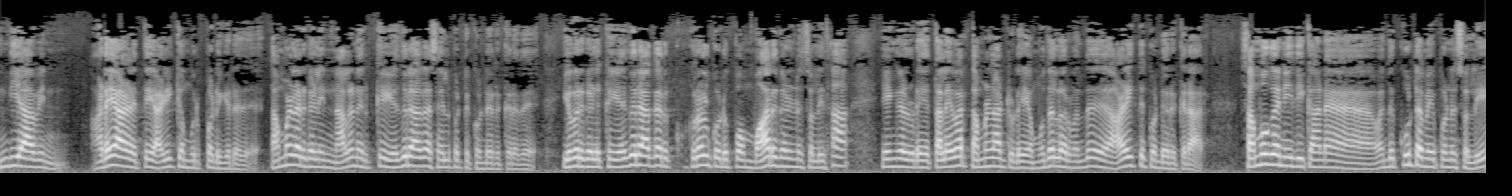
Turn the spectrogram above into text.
இந்தியாவின் அடையாளத்தை அழிக்க முற்படுகிறது. தமிழர்களின் நலனிற்கு எதிராக செயல்பட்டு கொண்டிருக்கிறது. இவர்களுக்கு எதிராக குரல் கொடுப்போம் வாருங்கள்னு சொல்லி தான் எங்களுடைய தலைவர் தமிழ்நாட்டுடைய முதல்வர் வந்து அழைத்து கொண்டிருக்கிறார். சமூக நீதிக்கான வந்து கூட்டமைப்புன்னு சொல்லி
